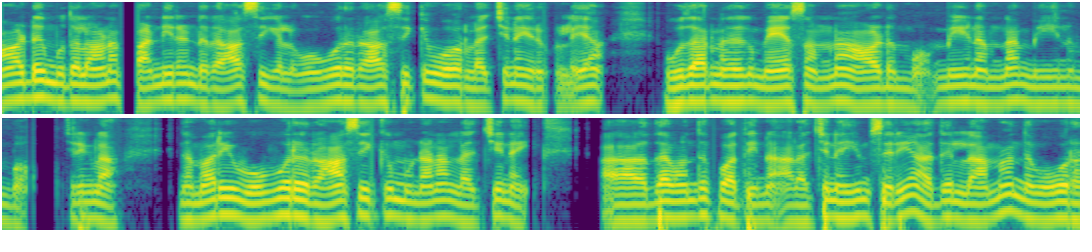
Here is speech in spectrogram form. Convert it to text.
ஆடு முதலான பன்னிரெண்டு ராசிகள். ஒவ்வொரு ராசிக்கும் ஒவ்வொரு லட்சணம் இருக்கும் இல்லையா? உதாரணத்துக்கு மேசம்னா ஆடும்போம் மீனம்னா மீனும்போம். சரிங்களா? இந்த மாதிரி ஒவ்வொரு ராசிக்கும் உண்டான லட்சணை. அதை வந்து பார்த்திங்கன்னா ரச்சனையும் சரி அது இல்லாமல் அந்த ஒவ்வொரு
